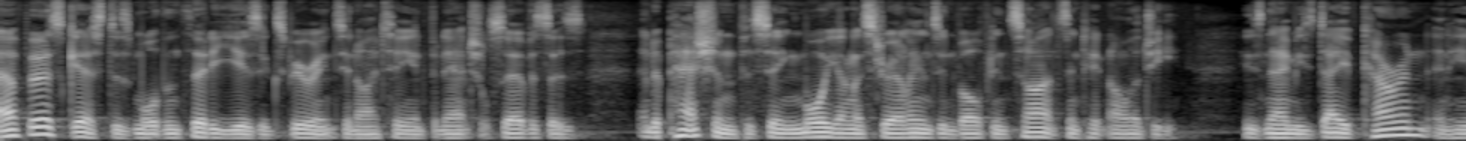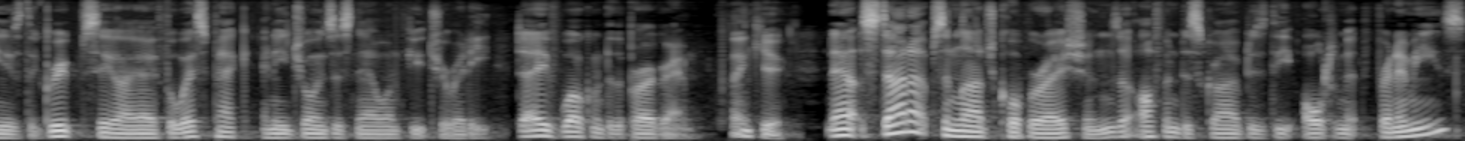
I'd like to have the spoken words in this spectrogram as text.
Our first guest has more than 30 years' experience in IT and financial services and a passion for seeing more young Australians involved in science and technology. His name is Dave Curran, and he is the Group CIO for Westpac, and he joins us now on Future Ready. Dave, welcome to the program. Thank you. Now, startups and large corporations are often described as the ultimate frenemies.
